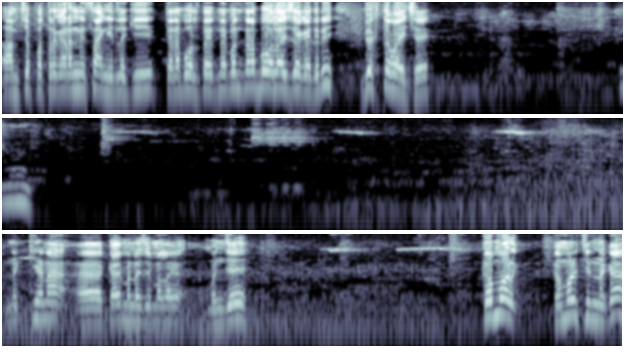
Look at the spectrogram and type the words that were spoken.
आमच्या पत्रकारांनी सांगितलं की त्यांना बोलता येत नाही पण त्यांना बोलायचं आहे काहीतरी व्यक्त व्हायचं आहे नक्की ना काय म्हणायचं मला म्हणजे कमळ कमळ चिन्ह का?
